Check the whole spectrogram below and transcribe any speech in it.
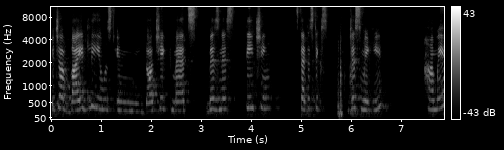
which are widely used in logic, maths, business, teaching, statistics, जिसमें कि हमें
